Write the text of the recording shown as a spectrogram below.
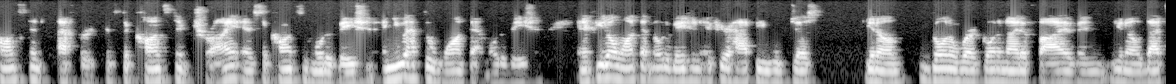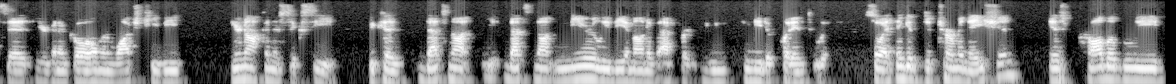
constant effort, it's the constant try, and it's the constant motivation, and you have to want that motivation. And if you don't want that motivation, if you're happy with just, you know, going to work, going to nine to five and, you know, that's it, you're going to go home and watch TV, you're not going to succeed because that's not, that's not nearly the amount of effort you, you need to put into it. So I think if determination is probably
